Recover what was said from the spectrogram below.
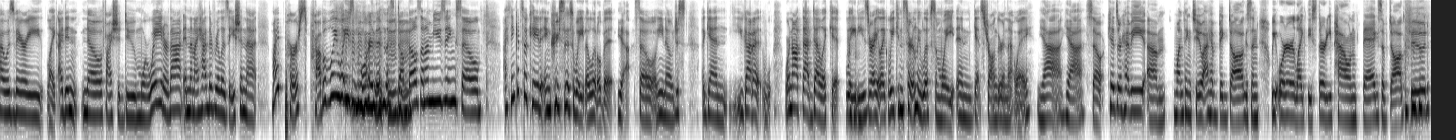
I was very like, I didn't know if I should do more weight or that. And then I had the realization that my purse probably weighs more than the mm-hmm. dumbbells that I'm using. So, I think it's okay to increase this weight a little bit. Yeah. So, you know, just again, you gotta, we're not that delicate, Mm-hmm. ladies, right? Like we can certainly lift some weight and get stronger in that way. Yeah, yeah. So kids are heavy. Um, one thing too, I have big dogs, and we order like these thirty pound bags of dog food.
